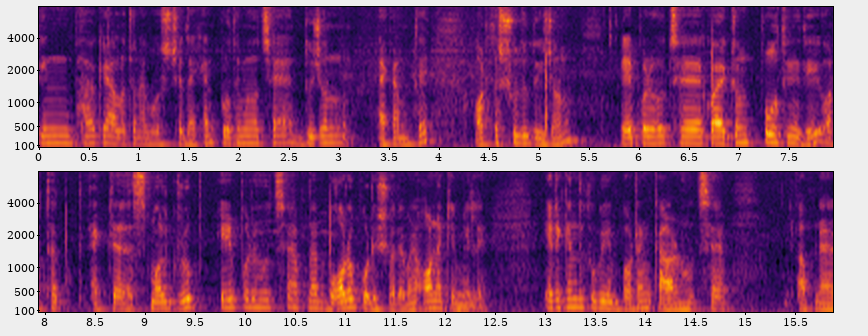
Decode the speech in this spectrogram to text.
তিন ভাগে আলোচনায় বসছে, দেখেন। প্রথমে হচ্ছে দুজন একান্তে, অর্থাৎ শুধু দুইজন। এরপরে হচ্ছে কয়েকজন প্রতিনিধি, অর্থাৎ একটা স্মল গ্রুপ এরপরে হচ্ছে আপনার বড় পরিসরে মানে অনেকে মিলে। এটা কিন্তু খুবই ইম্পর্ট্যান্ট কারণ হচ্ছে আপনার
